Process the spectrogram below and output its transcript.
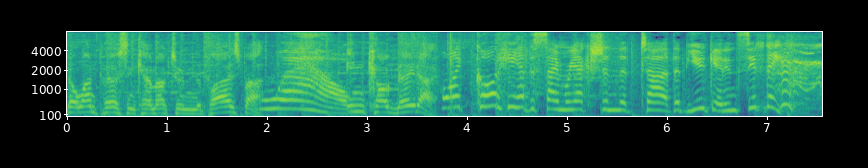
not one person came up to him in the players' bar. Wow. Incognito. Oh my God, he had the same reaction that uh, that you get in Sydney.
